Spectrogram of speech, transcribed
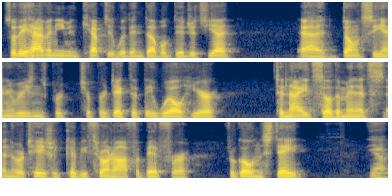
So they yeah. haven't even kept it within double digits yet. Uh, don't see any reasons per, to predict that they will here tonight. So the minutes and the rotation could be thrown off a bit for for Golden State. Yeah,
